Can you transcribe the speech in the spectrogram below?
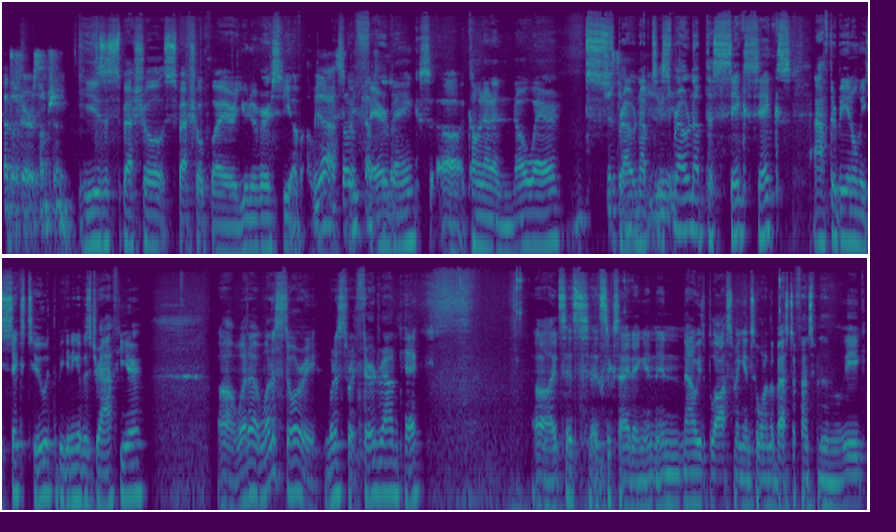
that's a fair assumption. He's a special special player. University of Alaska yeah, so Fairbanks, uh, coming out of nowhere, Just sprouting up to sprouting up to six six after being only six two at the beginning of his draft year. Oh, what a what a story! What a story! Third round pick. Oh, it's it's it's exciting, and and now he's blossoming into one of the best defensemen in the league.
